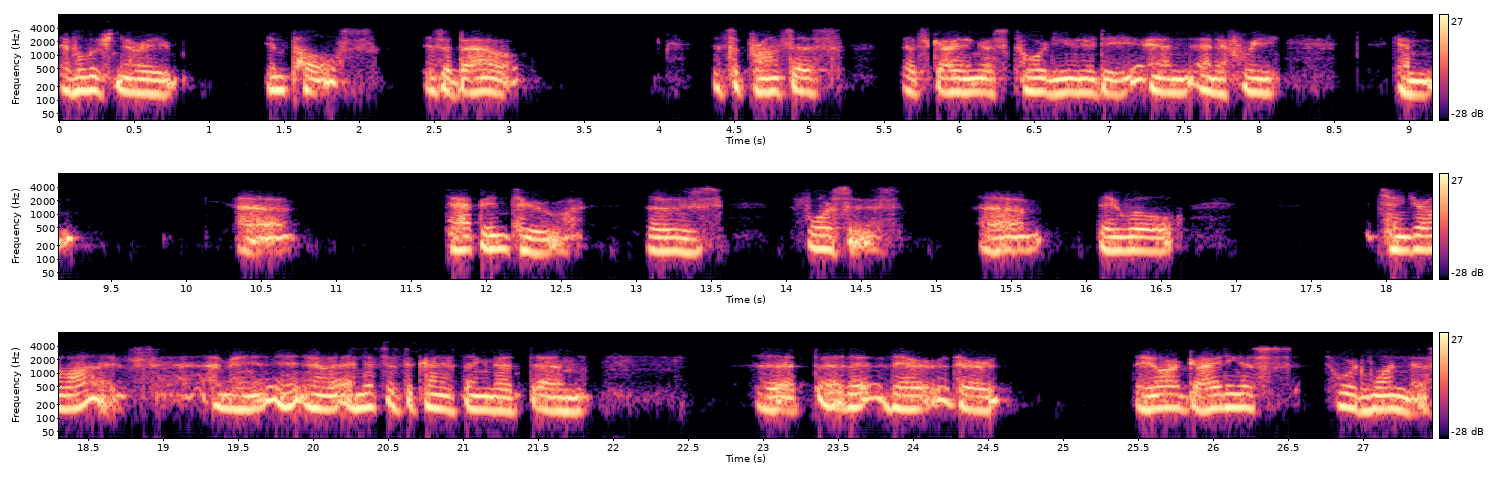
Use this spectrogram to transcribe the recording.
evolutionary impulse is about. It's a process that's guiding us toward unity, and, and if we can uh, tap into those forces um, they will change our lives. I mean, you know, and this is the kind of thing that um, that uh, they're they're they are guiding us toward oneness,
